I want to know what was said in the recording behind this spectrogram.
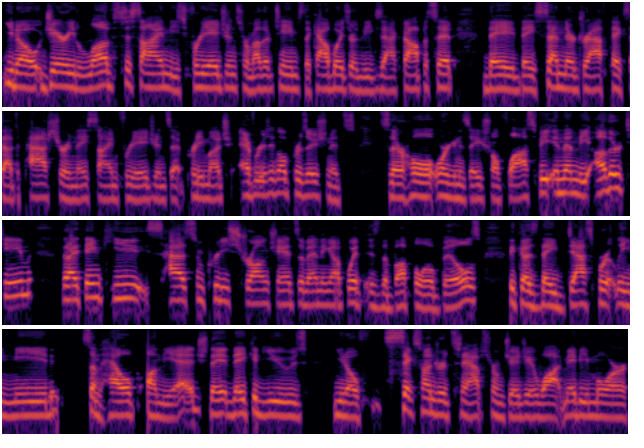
you know, Jerry loves to sign these free agents from other teams. The Cowboys are the exact opposite. They they send their draft picks out to pasture and they sign free agents at pretty much every single position. It's it's their whole organizational philosophy. And then the other team that I think he has some pretty strong chance of ending up with is the Buffalo Bills because they desperately need some help on the edge. They they could use you know 600 snaps from JJ Watt, maybe more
